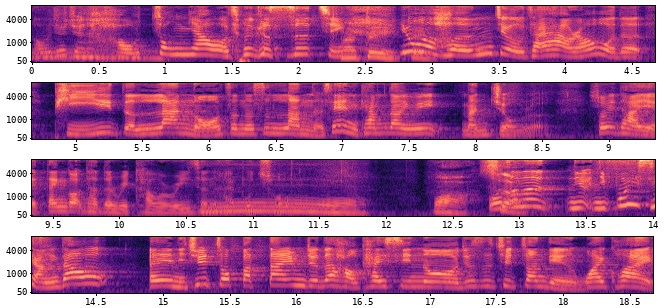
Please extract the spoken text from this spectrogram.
我就觉得好重要哦，这个事情，用了很久才好。然后我的皮的烂哦，真的是烂了。现在你看不到，因为蛮久了，所以他也 thank God 他的 recovery 真的还不错。哦，哇，我真的，你你不会想到，哎，你去做 part time 觉得好开心哦，就是去赚点外快。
